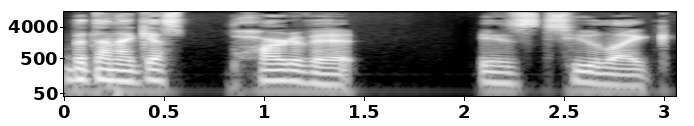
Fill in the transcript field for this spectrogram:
but then i guess part of it is to like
